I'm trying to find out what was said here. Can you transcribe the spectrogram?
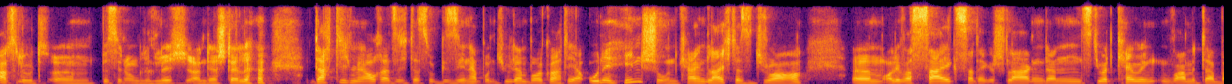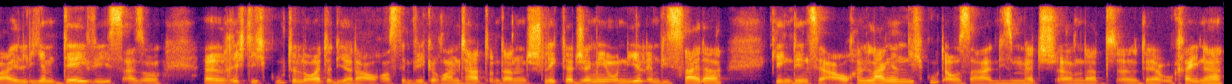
Absolut, ähm, bisschen unglücklich an der Stelle. Dachte ich mir auch, als ich das so gesehen habe. Und Julian Boyko hatte ja ohnehin schon kein leichtes Draw. Ähm, Oliver Sykes hat er geschlagen, dann Stuart Carrington war mit dabei, Liam Davies, also äh, richtig gute Leute, die er da auch aus dem Weg geräumt hat. Und dann schlägt er Jamie O'Neill im Decider, gegen den es ja auch lange nicht gut aussah in diesem Match. Ähm, da hat äh, der Ukrainer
